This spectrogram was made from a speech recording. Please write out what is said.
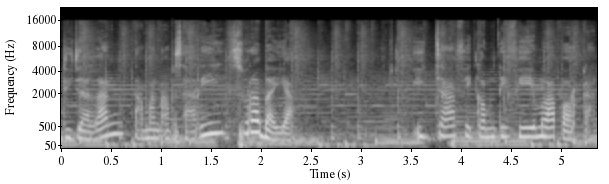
Di Jalan Taman Apsari, Surabaya. Ica Vicom TV melaporkan.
